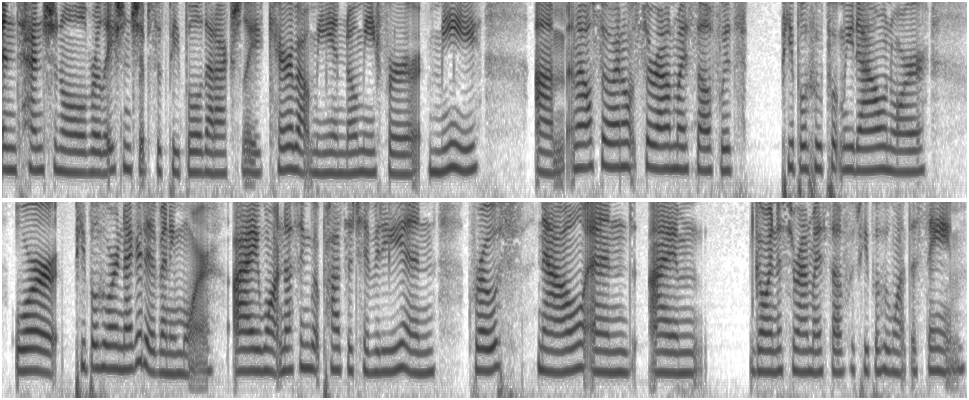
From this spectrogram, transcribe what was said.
intentional relationships with people that actually care about me and know me for me. Um, and also, I don't surround myself with people who put me down or or people who are negative anymore. I want nothing but positivity and growth now, and I'm going to surround myself with people who want the same.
